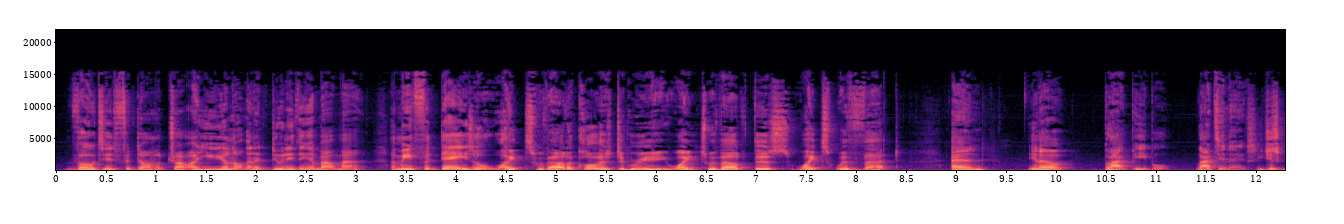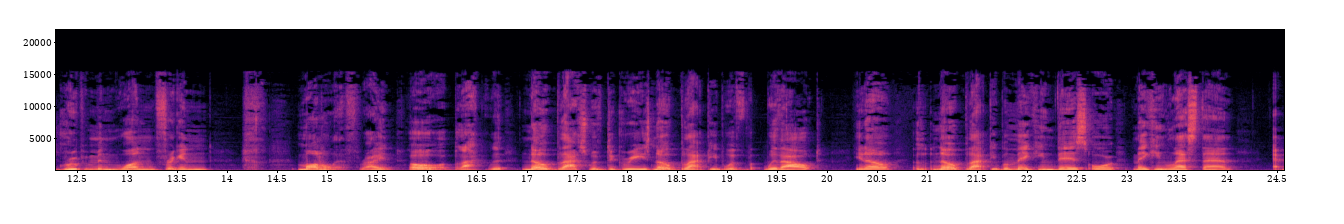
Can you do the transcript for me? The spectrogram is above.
voted for Donald Trump. Are you you're not going to do anything about that? I mean, for days, oh, whites without a college degree, whites without this, whites with that, and you know, black people, Latinx. You just group them in one friggin' monolith, right? Oh, black, no blacks with degrees, no black people with without, you know, no black people making this or making less than.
